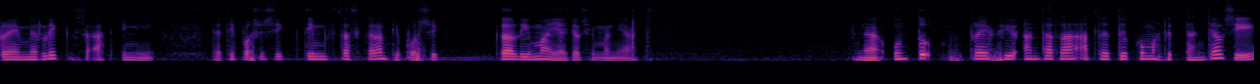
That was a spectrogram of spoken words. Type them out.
Premier League saat ini. Jadi posisi tim kita sekarang di posisi kelima ya Chelsea mania. Nah, untuk preview antara Atletico Madrid dan Chelsea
